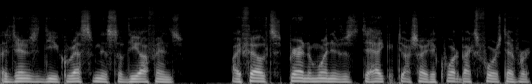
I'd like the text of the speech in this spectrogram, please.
in terms of the aggressiveness of the offense. I felt, bearing in mind it was the head, sorry, the quarterback's first ever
